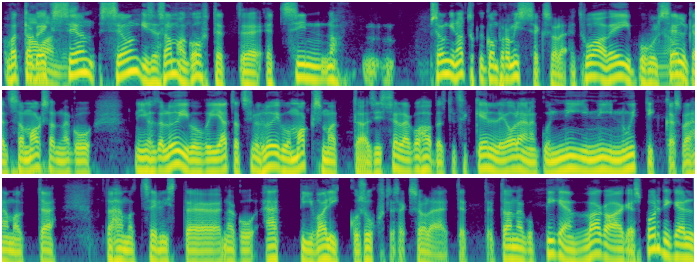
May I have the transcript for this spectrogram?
vot, aga eks see on, see ongi seesama koht, et, et siin noh, see ongi natuke kompromiss, eks ole, et Huawei puhul ja. selgelt sa maksad nagu nii-öelda lõivu või jätad selle lõivu maksmata siis selle koha pealt, et see kell ei ole nagu nii, nii nutikas, vähemalt vähemalt selliste nagu äpi valiku suhtes, eks ole, et, et, et ta on nagu pigem väga äge spordikell.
